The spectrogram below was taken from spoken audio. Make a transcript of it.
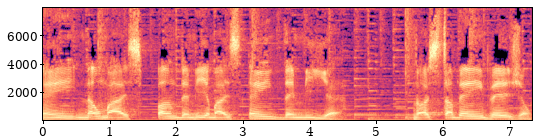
em não mais pandemia, mas endemia. Nós também vejam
